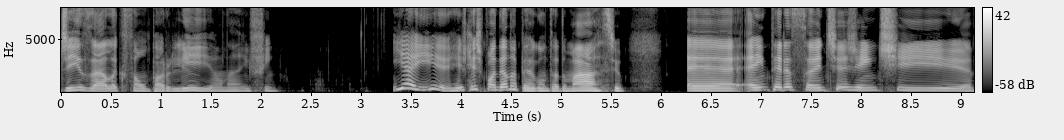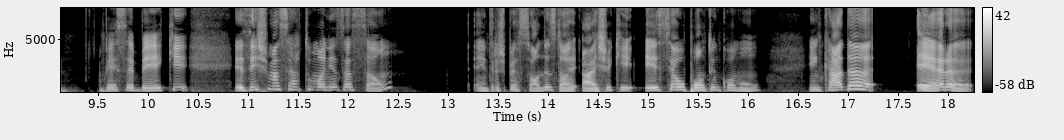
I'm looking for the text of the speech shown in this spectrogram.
diz ela que são para o Liam, né, enfim. E aí, res- respondendo a pergunta do Márcio, é, é interessante a gente perceber que existe uma certa humanização entre as pessoas. Então, acho que esse é o ponto em comum. Em cada era,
